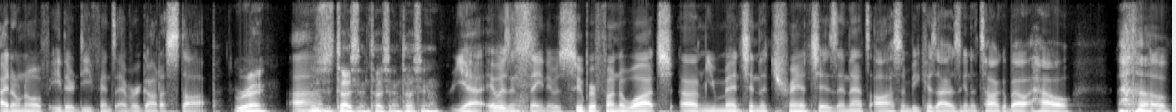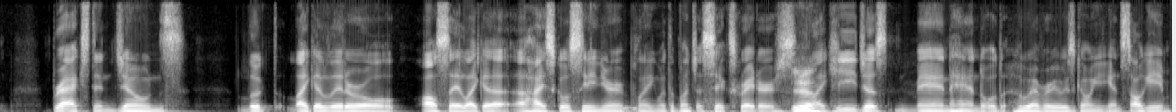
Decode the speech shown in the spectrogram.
I don't know if either defense ever got a stop. Right. Um, it was just touchdown, touchdown, touchdown. Yeah, it was insane. It was super fun to watch. Um, you mentioned the trenches, and that's awesome because I was going to talk about how uh, Braxton Jones looked like a literal I'll say like a, a high school senior playing with a bunch of sixth graders. Yeah. Like he just manhandled whoever he was going against all game.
